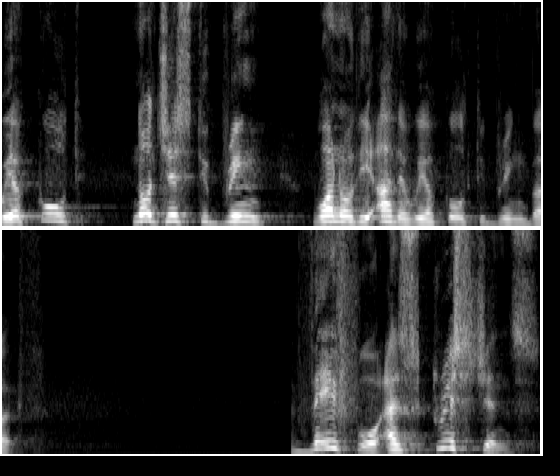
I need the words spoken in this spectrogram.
we are called not just to bring one or the other, we are called to bring both. Therefore, as Christians,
